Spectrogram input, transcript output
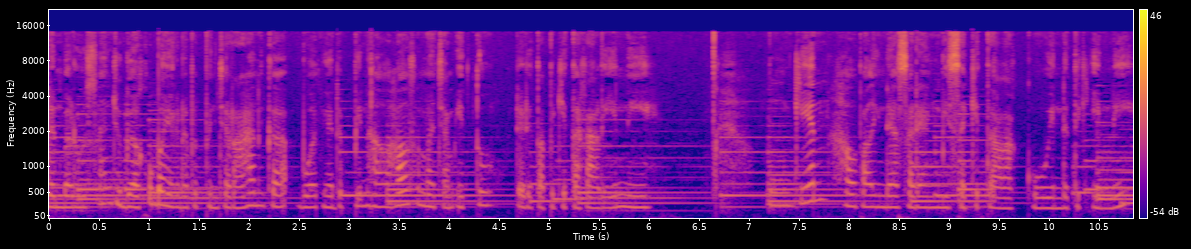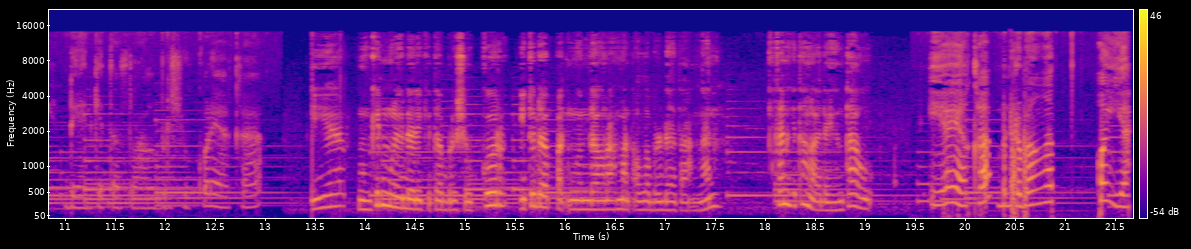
Dan barusan juga aku banyak dapat pencerahan kak buat ngadepin hal-hal semacam itu dari topik kita kali ini. Mungkin hal paling dasar yang bisa kita lakuin detik ini dengan kita selalu bersyukur ya kak. Iya, mungkin mulai dari kita bersyukur itu dapat mengundang rahmat Allah berdatangan. Kan kita nggak ada yang tahu. Iya ya kak, bener banget. Oh iya,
